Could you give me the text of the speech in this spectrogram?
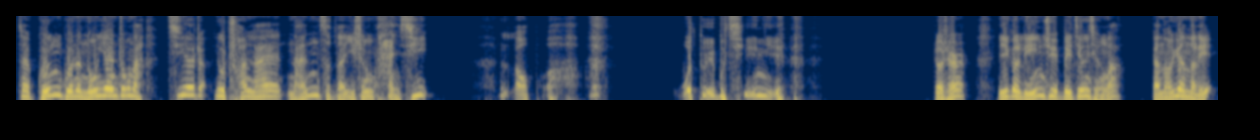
在滚滚的浓烟中呢，接着又传来男子的一声叹息：“老婆，我对不起你。”这时，一个邻居被惊醒了，赶到院子里，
